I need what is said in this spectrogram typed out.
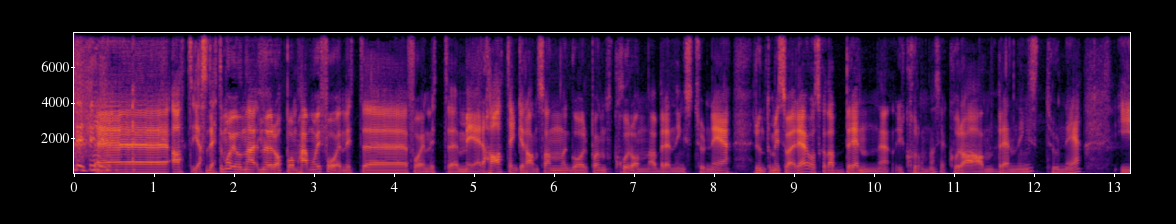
Eh, at ja, så dette må vi jo nøre opp om. Her må vi få inn litt, uh, få inn litt uh, mer hat, tenker han. Så han går på en koronabrenningsturné rundt om i Sverige og skal da brenne korona, sier jeg, koranbrenningsturné i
